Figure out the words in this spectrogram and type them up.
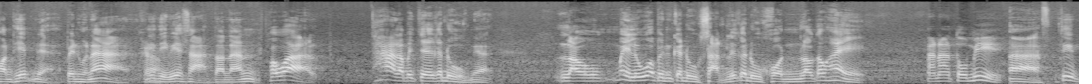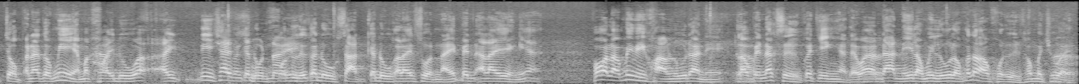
พรทิพย์เนี่ยเป็นหัวหน้าครับ นิติวิทยาศาสตร์ตอนนั้น เพราะว่าถ้าเราไปเจอกระดูกเนี่ย เราไม่รู้ว่าเป็นกระดูกสัตว์หรือกระดูกคน เราต้องให้ อนาโตมี อ่าที่จบอนาโตมีมาคอยดูว่าไอ้นี่ใช่เป็นกระดูส่กวนไหน คนหรือกระดูกสัตว์กระดูกอะไรส่วนไหนเป็นอะไรอย่างเงี้ย เพราะว่าเราไม่มีความรู้ด้านนี้ เราเป็นนักสืบก็จริงอะแต่ว่าเออด้านนี้เราไม่รู้เราก็ต้องเอาคนอื่นเข้ามาช่วยเออ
